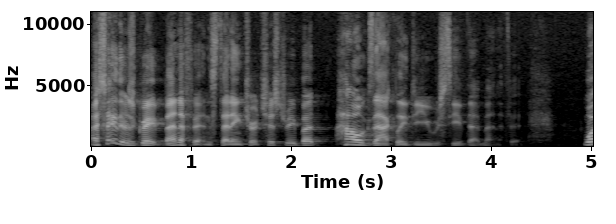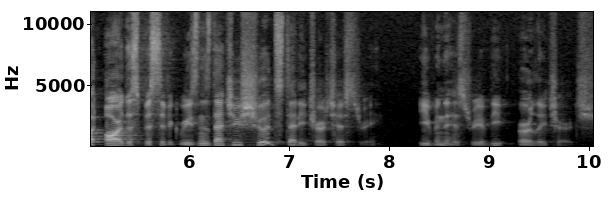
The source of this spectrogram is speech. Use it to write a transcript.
I say there's great benefit in studying church history, but how exactly do you receive that benefit? What are the specific reasons that you should study church history, even the history of the early church?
